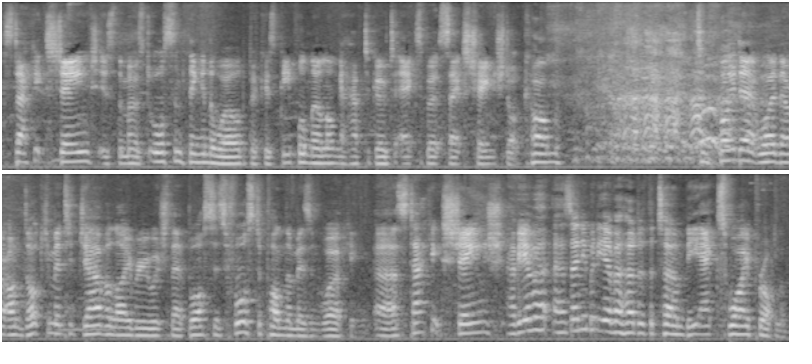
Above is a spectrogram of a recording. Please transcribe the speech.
Stack Exchange is the most awesome thing in the world because people no longer have to go to expertsexchange.com to find out why their undocumented Java library, which their boss has forced upon them, isn't working. Uh, Stack Exchange. Have you ever? Has anybody ever heard of the term the XY problem?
